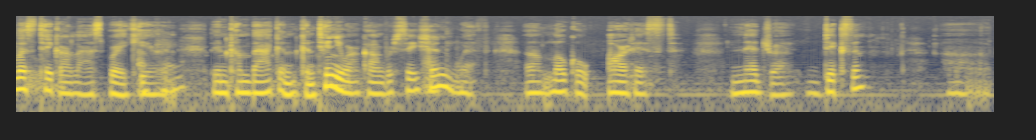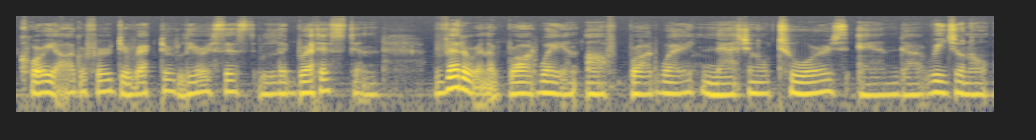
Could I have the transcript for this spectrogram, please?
let's take our last break here and then come back and continue our conversation with uh, local artist Nedra Dixon, uh, choreographer, director, lyricist, librettist, and veteran of Broadway and off Broadway, national tours, and uh, regional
